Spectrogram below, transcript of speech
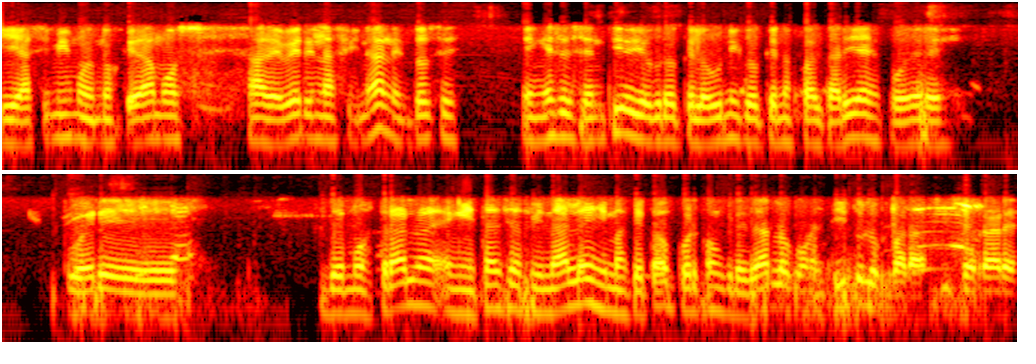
y así mismo nos quedamos a deber en la final. Entonces, en ese sentido, yo creo que lo único que nos faltaría es poder, poder eh, demostrarlo en instancias finales y más que todo poder concretarlo con el título para así cerrar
